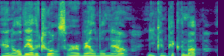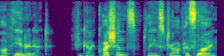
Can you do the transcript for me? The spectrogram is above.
and all the other tools are available now, and you can pick them up off the internet. If you've got questions, please drop us a line.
